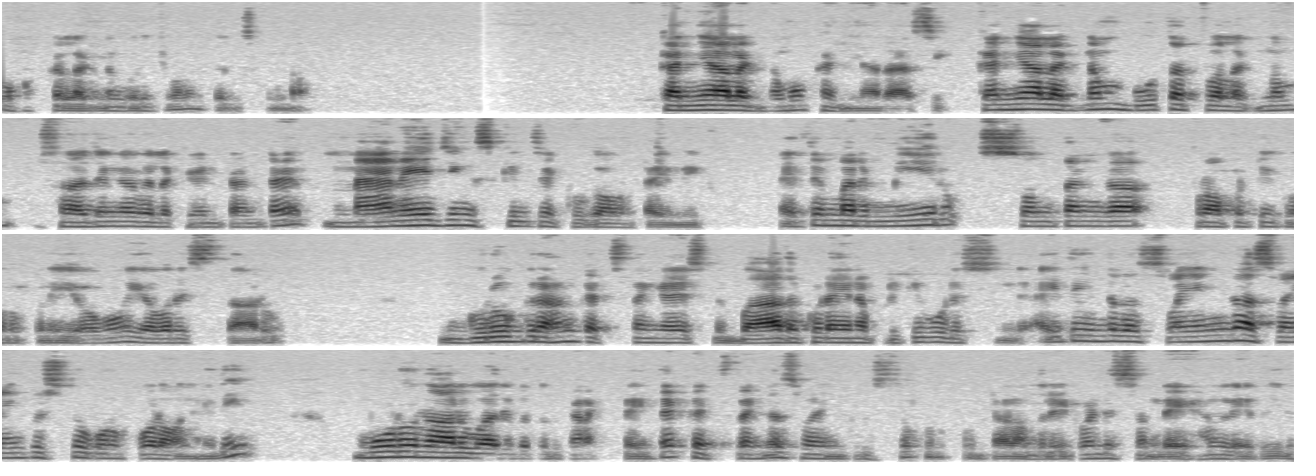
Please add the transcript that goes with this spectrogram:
ఒక్కొక్క లగ్నం గురించి మనం తెలుసుకుందాం. కన్యా లగ్నము కన్యా రాశి కన్యా లగ్నం భూతత్వ లగ్నం సహజంగా వీళ్ళకి ఏంటంటే మేనేజింగ్ స్కిల్స్ ఎక్కువగా ఉంటాయి మీకు. అయితే మరి మీరు సొంతంగా ప్రాపర్టీ కొనుక్కునే యోగం ఎవరిస్తారు? గురుగ్రహం ఖచ్చితంగా ఇస్తుంది. బాధకుడు అయినప్పటికీ కూడా ఇస్తుంది. అయితే ఇందులో స్వయంగా స్వయం కృషితో కొనుక్కోవడం అనేది మూడు నాలుగు అధిపతులు కనెక్ట్ అయితే ఖచ్చితంగా స్వయం కృషితో కొనుక్కుంటారు అందులో ఎటువంటి సందేహం లేదు. ఇది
